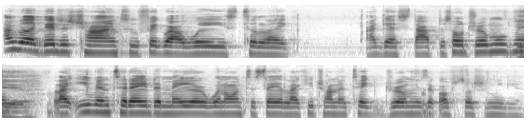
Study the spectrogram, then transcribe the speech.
I feel like they're just trying to figure out ways to like, I guess, stop this whole drill movement. Yeah. Like even today, the mayor went on to say like he trying to take drill music off social media.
